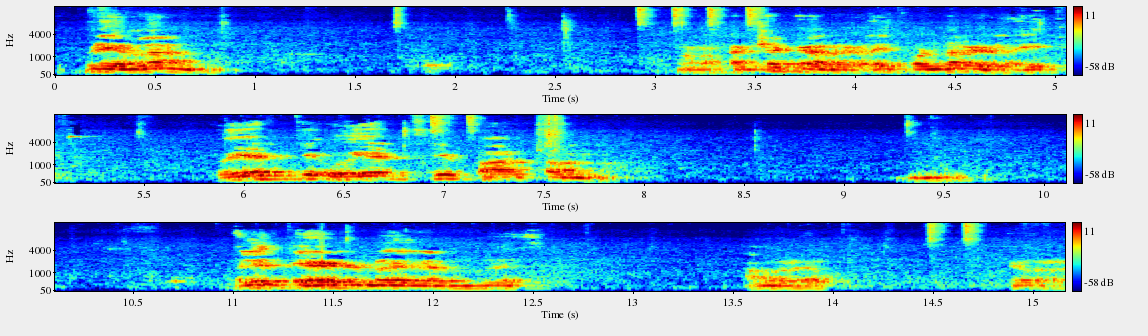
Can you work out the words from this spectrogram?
இப்படி எல்லாம் நம்ம கட்சிக்காரர்களை தொண்டர்களை உயர்த்தி உயர்த்தி பார்த்தவன். நான். ஏழு முறையிலிருந்து ஏழுகளிலிருந்து அவர் இவர்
